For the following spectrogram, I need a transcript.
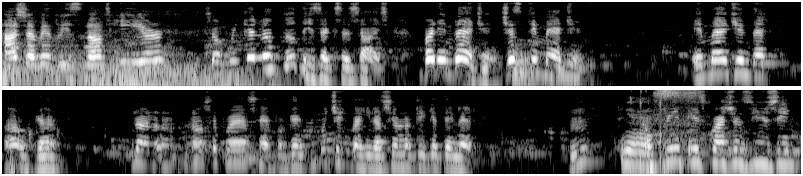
Hazabeth is not here, so we cannot do this exercise. But imagine, just imagine. Imagine that, oh God, No, no, no se puede hacer porque es mucha imaginación lo que hay que tener. ¿Mm? Complete these questions using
